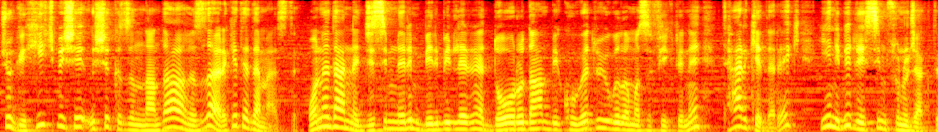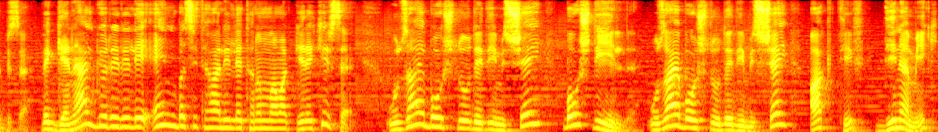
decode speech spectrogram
Çünkü hiçbir şey ışık hızından daha hızlı hareket edemezdi. O nedenle cisimlerin birbirlerine doğrudan bir kuvvet uygulaması fikrini terk ederek yeni bir resim sunacaktı bize. Ve genel göreliliği en basit haliyle tanımlamak gerekirse uzay boşluğu dediğimiz şey boş değildi. Uzay boşluğu dediğimiz şey aktif, dinamik,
